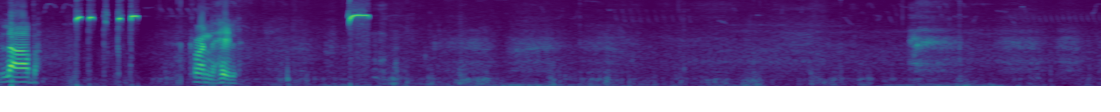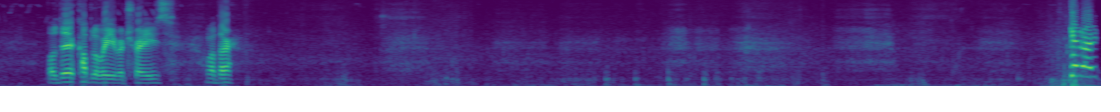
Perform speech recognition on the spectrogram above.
lab. Come on the hill. We'll do a couple of wee retrieves with her. Get out!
